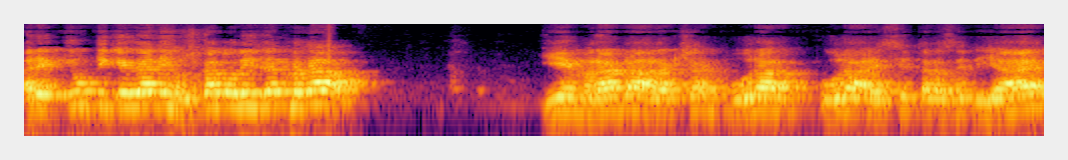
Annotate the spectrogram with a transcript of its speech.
अरे, क्यों टिकेगा नहीं? उसका तो रीजन बताओ। ये मराठा आरक्षण पूरा पूरा ऐसी तरह से दिया है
